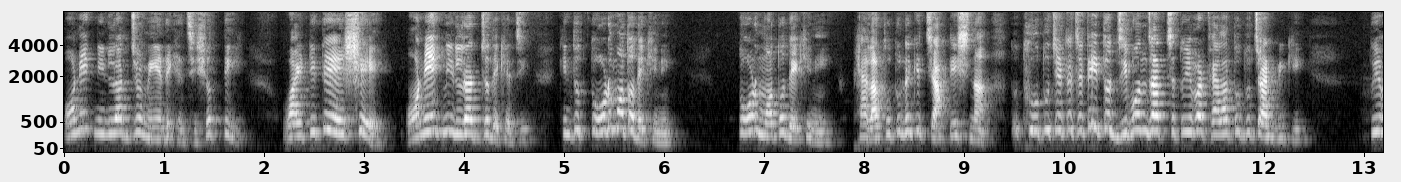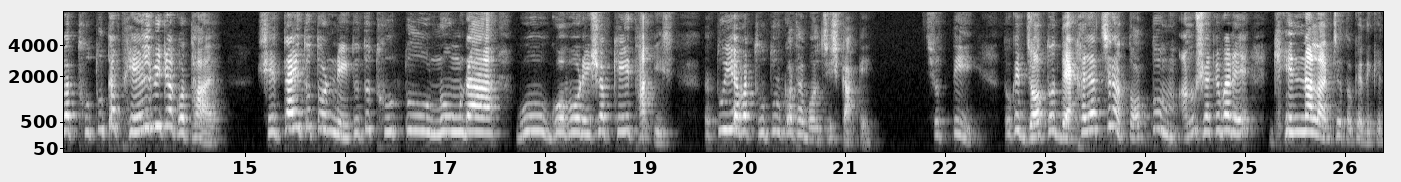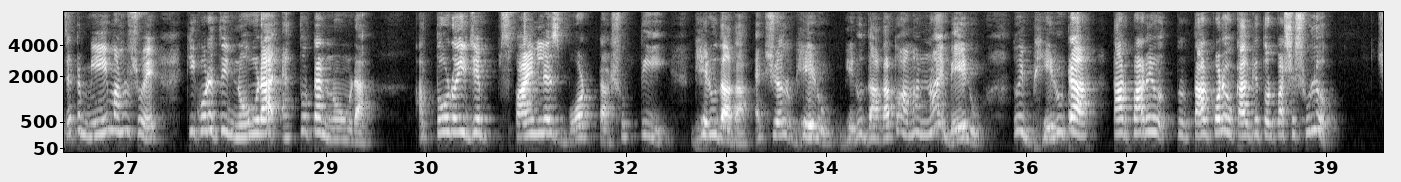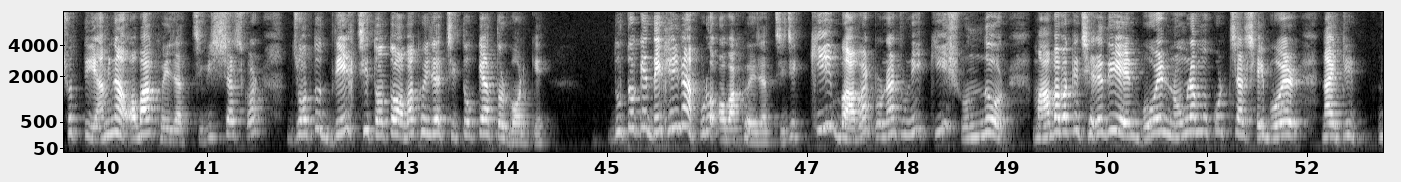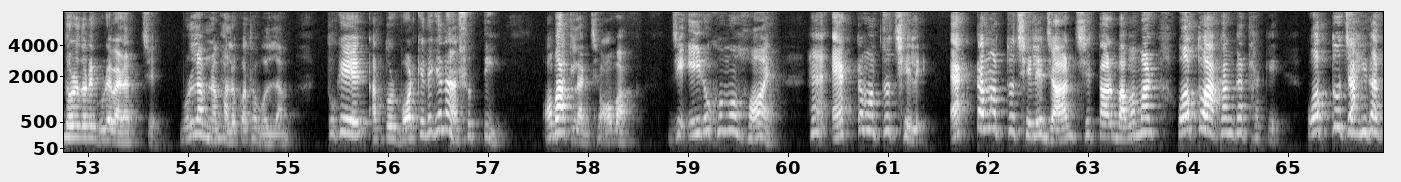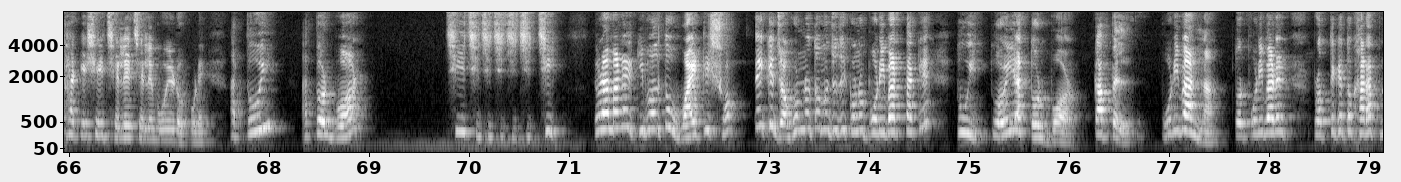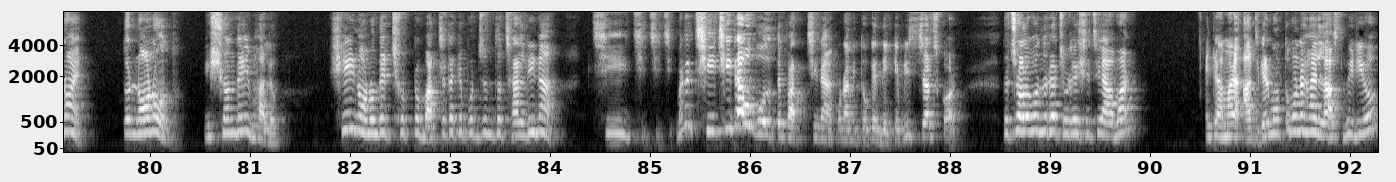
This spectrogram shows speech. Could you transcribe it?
অনেক নির্লজ্জ মেয়ে দেখেছি, সত্যি। ওয়াইটিতে এসে অনেক নির্লজ্জ দেখেছি, কিন্তু তোর মতো দেখিনি। তোর মতো দেখিনি। ফেলা থুতু নাকি চাটিস না। তুই থুতু চেটে চেটেই তোর জীবন যাচ্ছে, তুই এবার ফেলা থুতু চাটবি কি? তুই এবার থুতুটা ফেলবিটা কোথায়? সেটাই তো তোর নেই, তুই তো থুতু, নোংরা, গু, গোবর এসব খেয়েই থাকিস। তুই আবার থুতুর কথা বলছিস কাকে? সত্যি, তোকে যত দেখা যাচ্ছে না, তত মানুষ একেবারে ঘেন্না লাগছে তোকে দেখে। যে একটা মেয়ে মানুষ হয়ে কী করে তুই নোংরা, এতটা নোংরা। আর তোর ওই যে স্পাইনলেস বটটা সত্যি, ভেরু দাদা অ্যাকচুয়াল ভেরু। ভেরু দাদা তো আমার নয়, ভেরু। তো ওই ভেরুটা তারপরেও তারপরেও কালকে তোর পাশে শুলো? সত্যি, আমি না অবাক হয়ে যাচ্ছি, বিশ্বাস কর। যত দেখছি, তত অবাক হয়ে যাচ্ছি, তোকে আর তোর বরকে। দুটোকে দেখেই না পুরো অবাক হয়ে যাচ্ছি যে কি বাবা টোনাটুনি, কি সুন্দর। মা বাবাকে ছেড়ে দিয়ে বউয়ের নোংরামো করছে আর সেই বউয়ের নাইটি ধরে ধরে ঘুরে বেড়াচ্ছে। বললাম না, ভালো কথা বললাম। তোকে আর তোর বরকে দেখে না সত্যি অবাক লাগছে, অবাক। যে এইরকমও হয়। হ্যাঁ একটা মাত্র ছেলে, একটা মাত্র ছেলে যার সে তার বাবা মার কত আকাঙ্ক্ষা থাকে, কত চাহিদা থাকে সেই ছেলে ছেলে বইয়ের ওপরে। আর তুই আর তোর বর? ছি ছি ছি ছি ছি ছি ছি। তোরা মানে কি বলতো? হোয়াইটের সব থেকে জঘন্যতম যদি কোনো পরিবার থাকে, তুই তুই আর তোর বর কাপেল পরিবার না। তোর পরিবারের প্রত্যেকে তো খারাপ নয়। তোর ননদ, নিঃসন্দেহেই ভালো। সেই ননদের ছোট্ট বাচ্চাটাকে পর্যন্ত ছাড়লি না? ছি ছি ছি ছি। মানে ছি, ছিটাও বলতে পারছি না এখন আমি তোকে দেখে, বিশ্বাস কর। তো চলো বন্ধুরা, চলে এসেছি আবার। এটা আমার আজকের মতো মনে হয় লাস্ট ভিডিও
